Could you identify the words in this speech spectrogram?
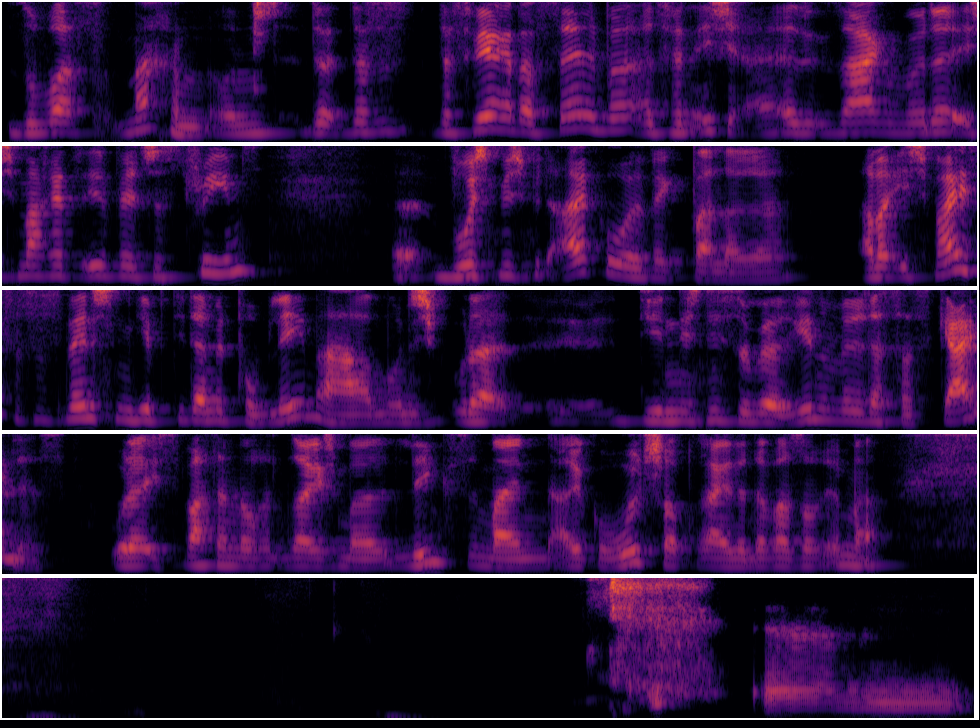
sowas machen. Und das, ist, das wäre dasselbe, als wenn ich äh, sagen würde, ich mache jetzt irgendwelche Streams, äh, wo ich mich mit Alkohol wegballere. Aber ich weiß, dass es Menschen gibt, die damit Probleme haben und ich oder äh, die ich nicht suggerieren will, dass das geil ist. Oder ich mache dann noch, sage ich mal, Links in meinen Alkoholshop rein oder was auch immer. Ähm,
